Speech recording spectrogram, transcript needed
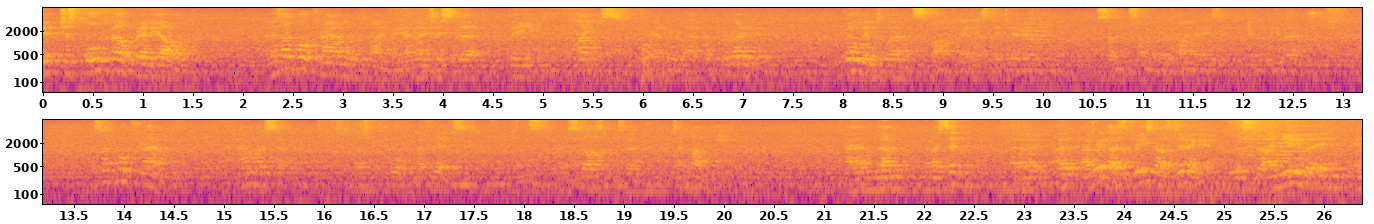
it just all felt really old. And as I walked around the refinery, I noticed that the pipes everywhere were corroded. Buildings weren't sparkling as they do in some, some of the refineries in, the US. As I walked around, I found myself starting to walk like this, and starting to, to hunch. And, um, and I said, uh, I, I, realized the reason I was doing it was that I knew that in, in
